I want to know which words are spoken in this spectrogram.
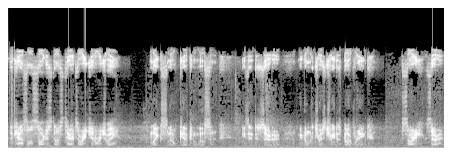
The castle is Sergeant Snow's territory, General Ridgeway. Mike Snow, Captain Wilson. He's a deserter. We don't address traitors by rank. Sorry, sir.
